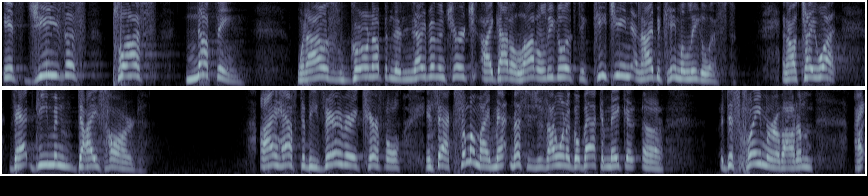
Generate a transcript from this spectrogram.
It's Jesus plus nothing. When I was growing up in the United Brethren Church, I got a lot of legalistic teaching and I became a legalist. And I'll tell you what, that demon dies hard. I have to be very, very careful. In fact, some of my messages, I want to go back and make a, a, a disclaimer about them. I,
